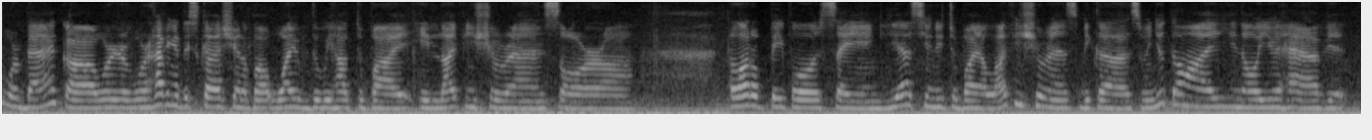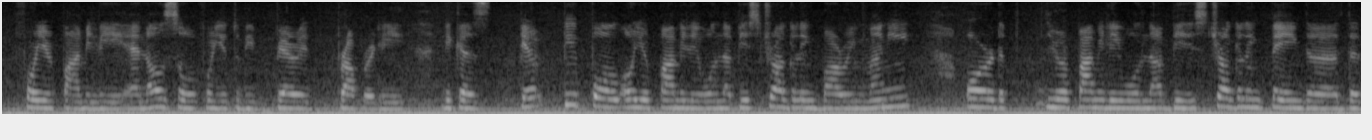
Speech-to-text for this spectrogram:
we're back. Uh, we're, we're having a discussion about why do we have to buy a life insurance or uh, a lot of people are saying yes you need to buy a life insurance because when you die you know you have it for your family and also for you to be buried properly because people or your family will not be struggling borrowing money or the your family will not be struggling paying the, the,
